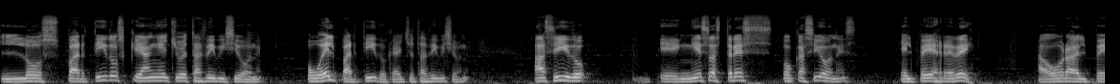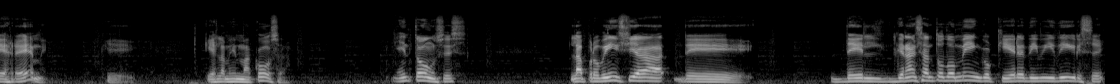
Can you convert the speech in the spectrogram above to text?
los partidos que han hecho estas divisiones, o el partido que ha hecho estas divisiones, ha sido en esas tres ocasiones el PRD, ahora el PRM, que, es la misma cosa. Entonces, la provincia de, del Gran Santo Domingo quiere dividirse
